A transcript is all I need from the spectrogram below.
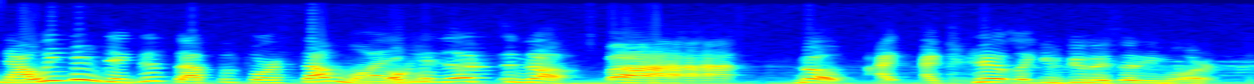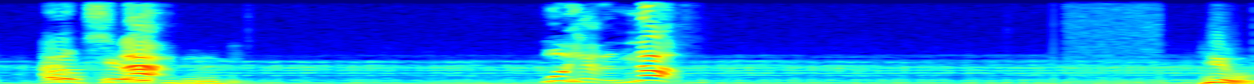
Now we can dig this up before someone. Okay, that's enough. Ah, no, I, I can't let you do this anymore. I Oh, don't care snap. what you do to me. Wooly had enough! You,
